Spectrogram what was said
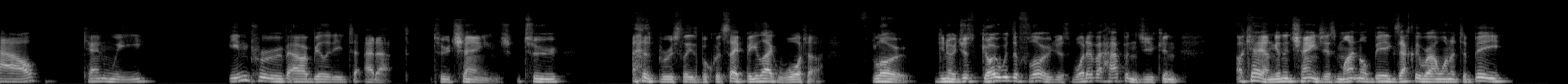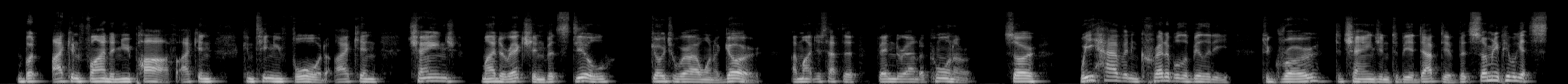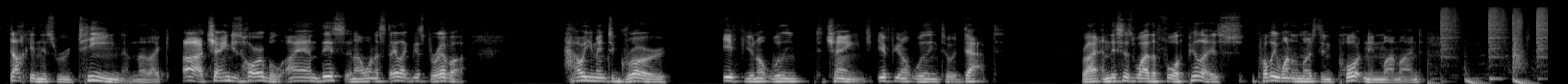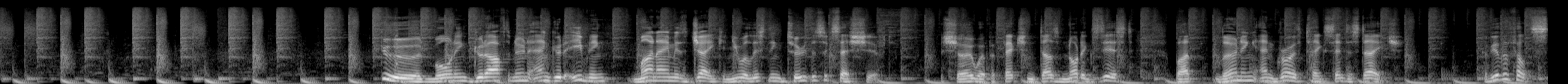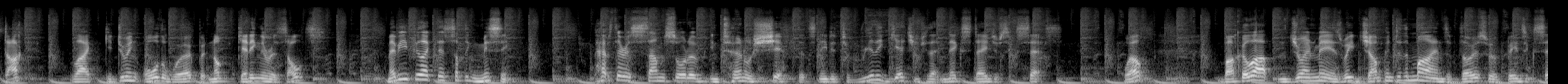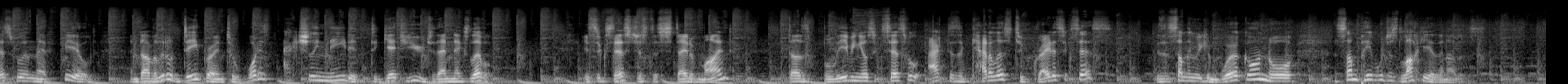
how can we improve our ability to adapt, to change, to, as Bruce Lee's book would say, be like water, flow. You know, just go with the flow. Just whatever happens, you can, okay, I'm going to change. This might not be exactly where I want it to be, but I can find a new path. I can continue forward. I can change my direction, but still go to where I want to go. I might just have to bend around a corner. So we have an incredible ability to grow, to change, and to be adaptive. But so many people get stuck in this routine and they're like, ah, change is horrible. I am this and I want to stay like this forever. How are you meant to grow if you're not willing to change, if you're not willing to adapt? Right. And this is why the fourth pillar is probably one of the most important in my mind. Good morning, good afternoon, and good evening. My name is Jake, and you are listening to The Success Shift, a show where perfection does not exist, but learning and growth take center stage. Have you ever felt stuck? Like you're doing all the work but not getting the results? Maybe you feel like there's something missing. Perhaps there is some sort of internal shift that's needed to really get you to that next stage of success. Well, buckle up and join me as we jump into the minds of those who have been successful in their field and dive a little deeper into what is actually needed to get you to that next level. Is success just a state of mind? Does believing you're successful act as a catalyst to greater success? Is it something we can work on, or are some people just luckier than others?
